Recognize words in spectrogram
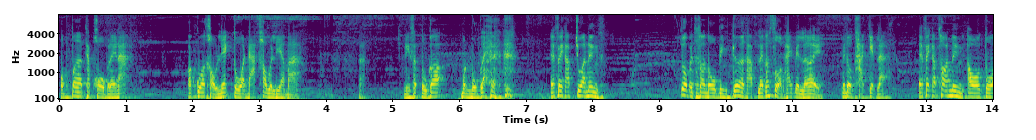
ผมเปิดแทบโพไปเลยนะเพราะกลัวเขาเรียกตัวดักคาเวเลียมาอะนี่ศัตรูก็หมดมุกแล้ว เอฟเฟครับจัวหนึ่งจัวไปทอร์นาโดบิงเกอร์ครับ แล้วก็สวมให้ไปเลย ไม่โดนทาร์เก็ตแล้ว เอฟเฟครับทอหนึ่งเอาตัว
